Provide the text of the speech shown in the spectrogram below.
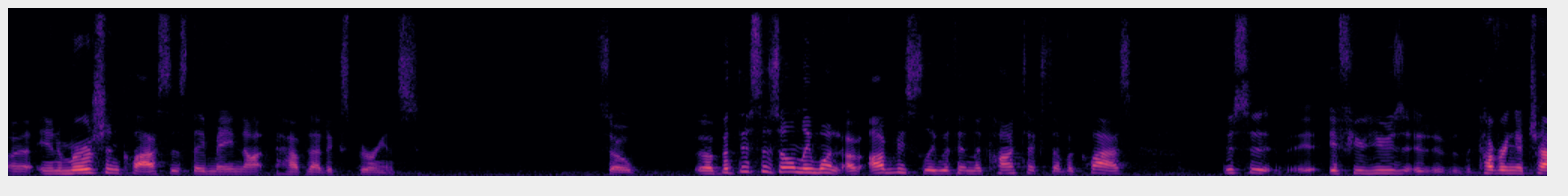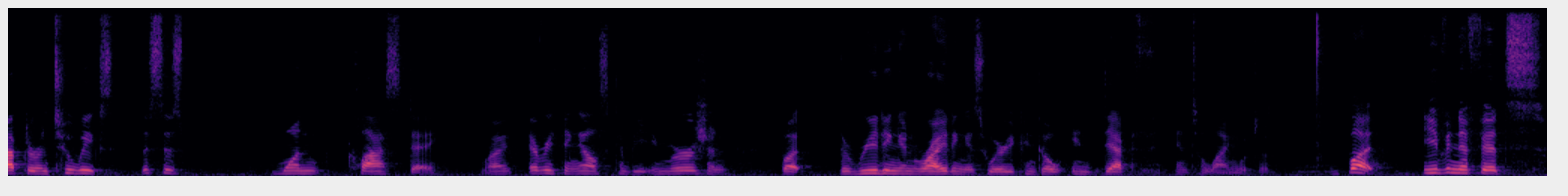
uh, in immersion classes, they may not have that experience. So, uh, but this is only one. Obviously, within the context of a class, this is if you're using covering a chapter in two weeks. This is one class day, right? Everything else can be immersion, but the reading and writing is where you can go in depth into languages. But even if it's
